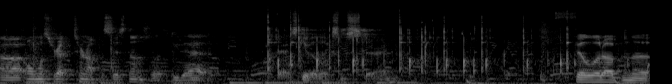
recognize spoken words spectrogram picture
Uh, almost forgot to turn off the system, so let's do that. Let's give it like some stirring. Fill it up in the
